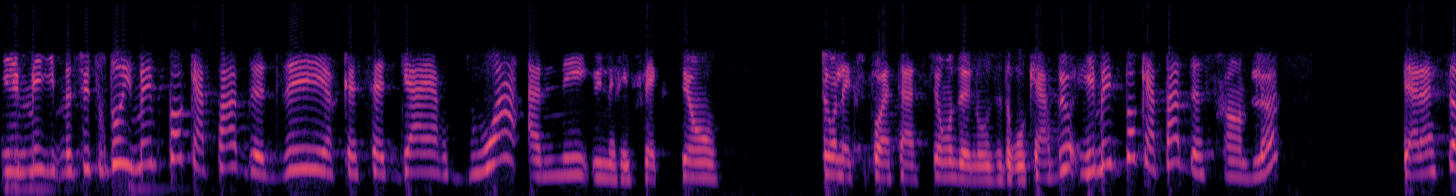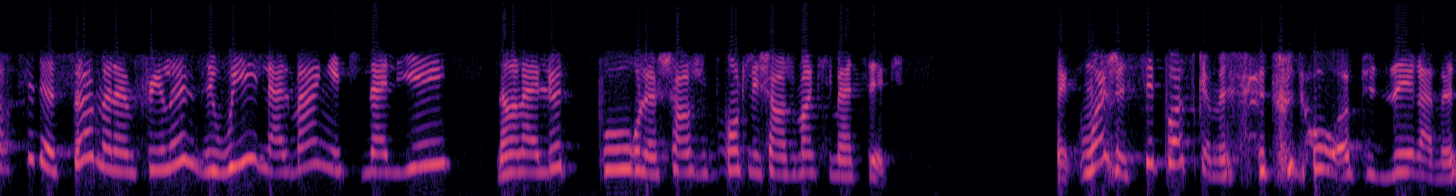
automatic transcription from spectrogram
M. Trudeau n'est même pas capable de dire que cette guerre doit amener une réflexion sur l'exploitation de nos hydrocarbures. Il n'est même pas capable de se rendre là. Et à la sortie de ça, Mme Freeland dit oui, l'Allemagne est une alliée dans la lutte pour le contre les changements climatiques. moi, je ne sais pas ce que M. Trudeau a pu dire à M.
